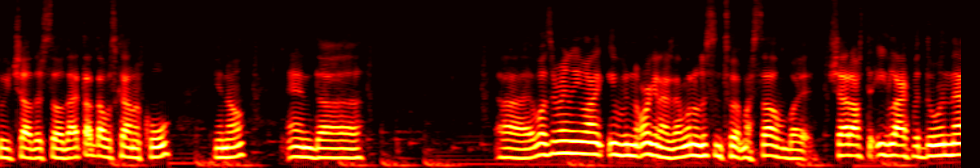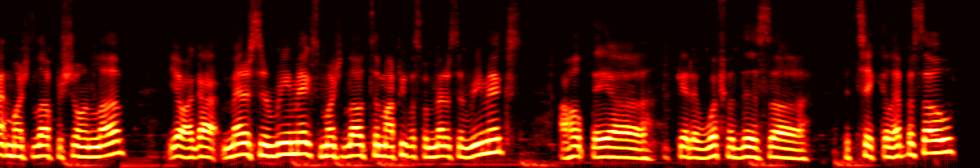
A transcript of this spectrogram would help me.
to each other. So I thought that was kind of cool, you know. And uh, uh, it wasn't really like even organized. I want to listen to it myself, but shout outs to Eli for doing that. Much love for showing love. Yo, I got Medicine Remix. Much love to my peoples for Medicine Remix. I hope they uh, get a whiff of this uh, particular episode.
